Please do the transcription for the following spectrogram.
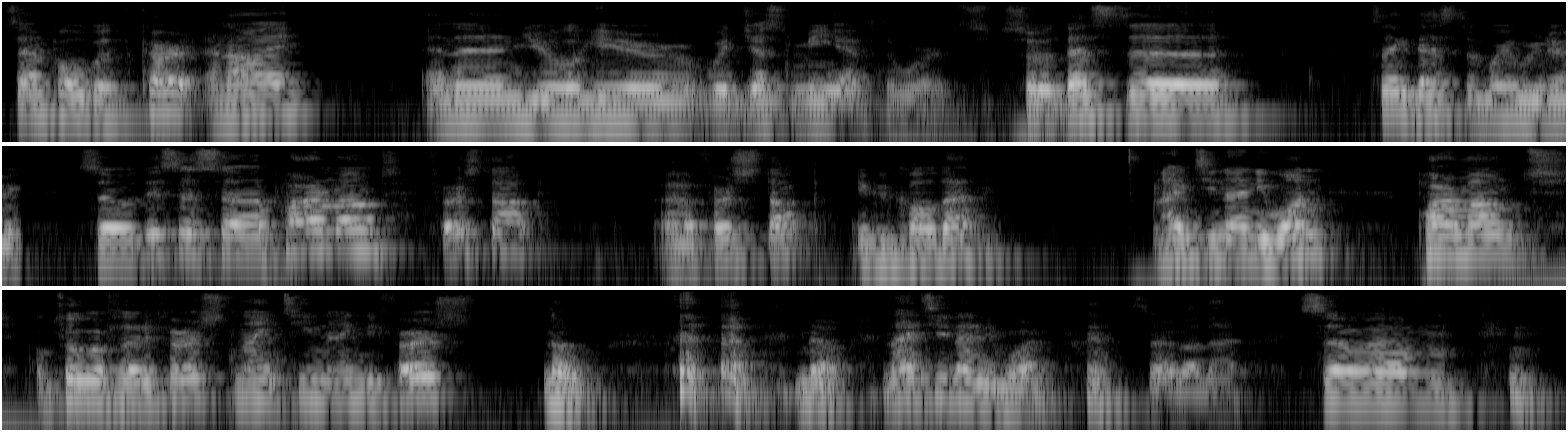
sample with Kurt and I and then you'll hear with just me afterwards. So that's the, I think that's the way we're doing. So this is uh, Paramount, first stop, uh, first stop, you could call that. 1991, Paramount, October 31st, 1991, no, no, 1991, sorry about that. So, um,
